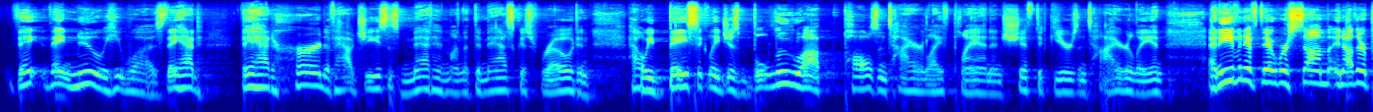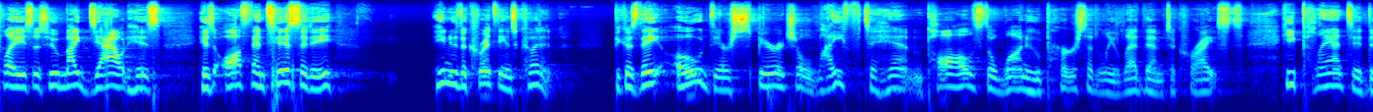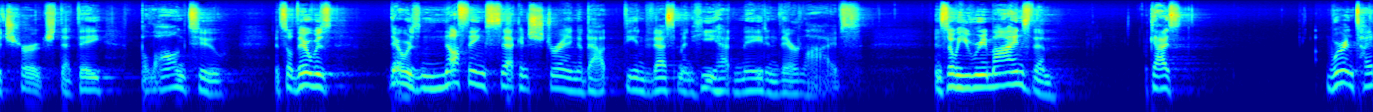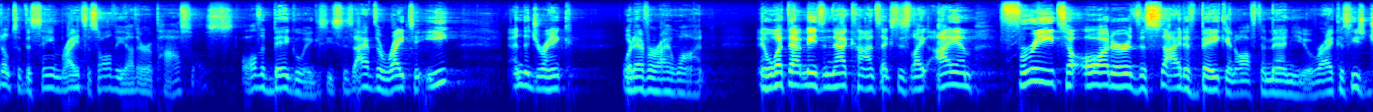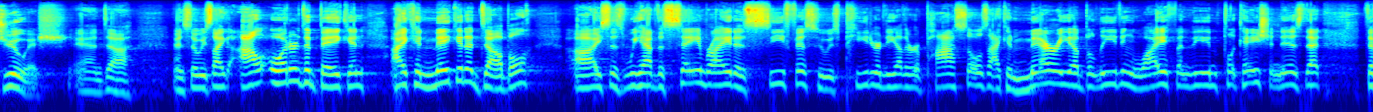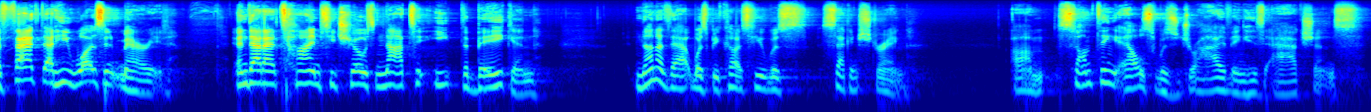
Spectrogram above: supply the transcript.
They, they knew he was. They had they had heard of how Jesus met him on the Damascus Road and how he basically just blew up Paul's entire life plan and shifted gears entirely. And, and even if there were some in other places who might doubt his, his authenticity, he knew the Corinthians couldn't because they owed their spiritual life to him. Paul's the one who personally led them to Christ. He planted the church that they belonged to. And so there was there was nothing second string about the investment he had made in their lives. And so he reminds them guys, we're entitled to the same rights as all the other apostles, all the bigwigs. He says, I have the right to eat and to drink whatever I want. And what that means in that context is like, I am free to order the side of bacon off the menu, right? Because he's Jewish. And, uh, and so he's like, I'll order the bacon. I can make it a double. Uh, he says, We have the same right as Cephas, who is Peter, the other apostles. I can marry a believing wife. And the implication is that the fact that he wasn't married and that at times he chose not to eat the bacon, none of that was because he was second string. Um, something else was driving his actions.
